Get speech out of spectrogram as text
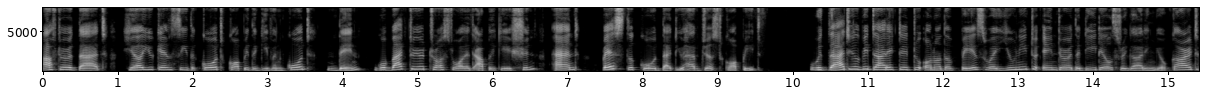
After that, here you can see the code, copy the given code. Then go back to your Trust Wallet application and paste the code that you have just copied. With that, you'll be directed to another page where you need to enter the details regarding your card.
